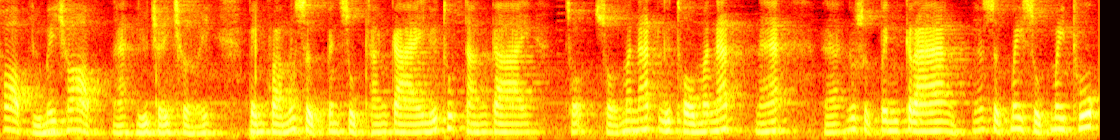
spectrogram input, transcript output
ชอบหรือไม่ชอบนะหรือเฉยเฉยเป็นความรู้สึกเป็นสุขทางกายหรือทุกข์ทางกาย โสมนัสหรือโทมนัสนะฮะนะรู้สึกเป็นกลาง รู้สึกไม่สุขไม่ทุกข์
